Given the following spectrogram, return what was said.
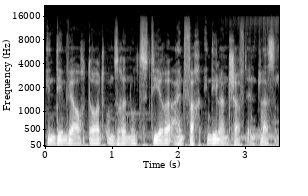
indem wir auch dort unsere Nutztiere einfach in die Landschaft entlassen.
